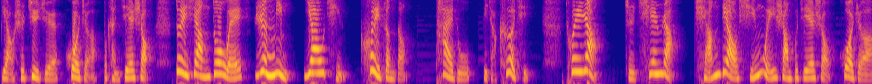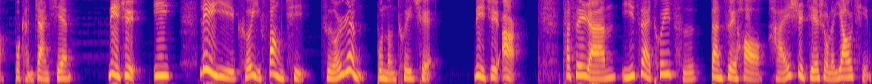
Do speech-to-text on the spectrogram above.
表示拒绝或者不肯接受，对象多为任命、邀请、馈赠等，态度比较客气。推让指谦让，强调行为上不接受或者不肯占先。例句。一利益可以放弃，责任不能推却。例句二，他虽然一再推辞，但最后还是接受了邀请。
